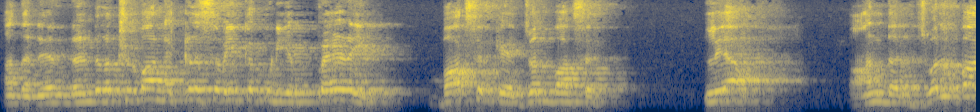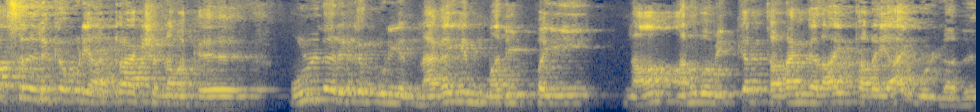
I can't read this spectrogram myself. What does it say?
அந்த நெ- ரெண்டு லட்சம் ரூபாய் நெக்லஸ் வைக்கக்கூடிய பேழை பாக்ஸ் இருக்கே ஜுவல் பாக்ஸ் இல்லையா? அந்த ஜுவல் பாக்ஸ்ல இருக்கக்கூடிய அட்ராக்ஷன் நமக்கு உள்ள இருக்கக்கூடிய நகையின் மதிப்பை நாம் அனுபவிக்க தடங்களாய் தடையாய் உள்ளது.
